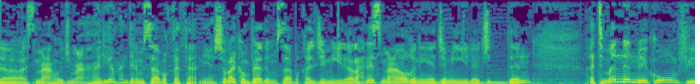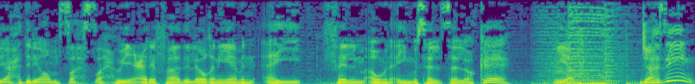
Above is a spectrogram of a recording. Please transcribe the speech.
آه، اسمعها وإجمعها. اليوم عندنا مسابقة ثانية. إيش رأيكم في هذه المسابقة الجميلة؟ راح نسمع أغنية جميلة جدا. أتمنى إنه يكون في أحد اليوم صح صح ويعرف هذه الأغنية من أي فيلم أو من أي مسلسل. okay؟ يلا. جاهزين؟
